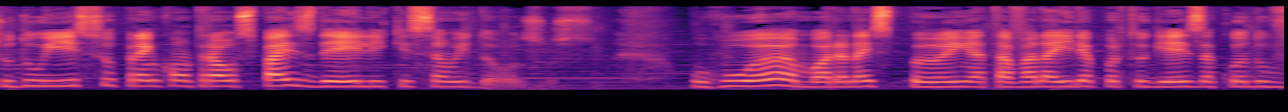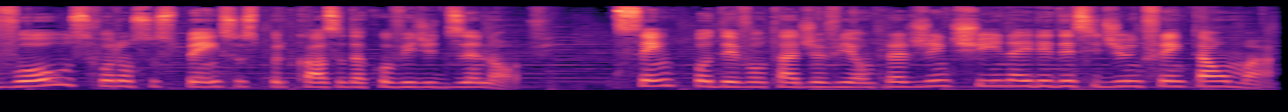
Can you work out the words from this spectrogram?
Tudo isso para encontrar os pais dele, que são idosos. O Juan mora na Espanha, estava na ilha portuguesa quando voos foram suspensos por causa da Covid-19. Sem poder voltar de avião para a Argentina, ele decidiu enfrentar o mar.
